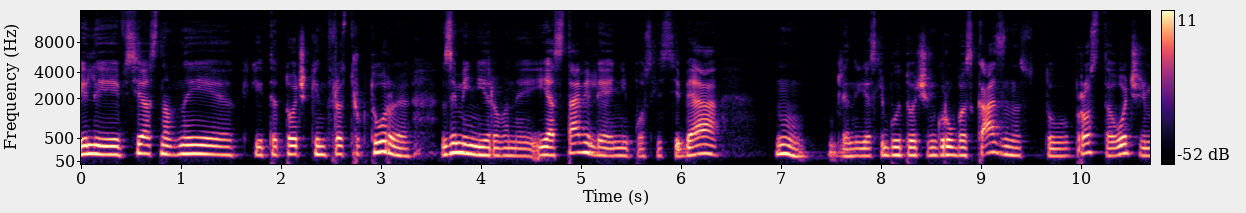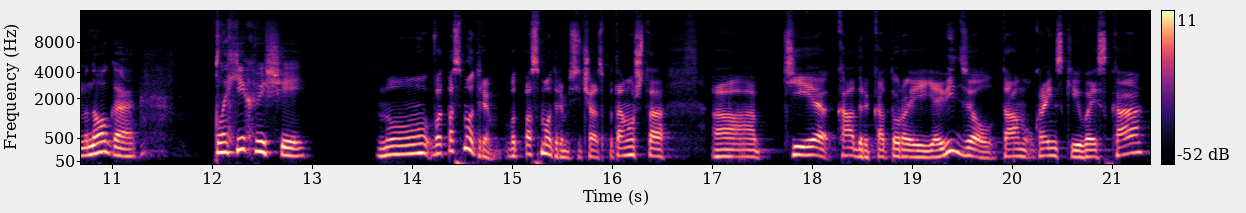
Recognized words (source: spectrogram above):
или все основные какие-то точки инфраструктуры заминированы, и оставили они после себя, ну, блин, если будет очень грубо сказано, то просто очень много плохих вещей. Ну, вот посмотрим, вот посмотрим сейчас, потому что э, те кадры, которые я видел, там украинские войска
